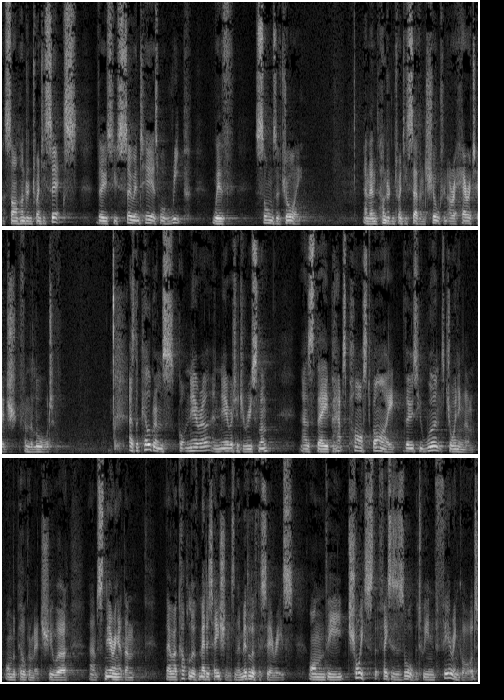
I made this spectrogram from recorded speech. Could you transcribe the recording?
Uh, Psalm 126 those who sow in tears will reap with songs of joy. And then 127 children are a heritage from the Lord. As the pilgrims got nearer and nearer to Jerusalem, as they perhaps passed by those who weren't joining them on the pilgrimage, who were um, sneering at them, there were a couple of meditations in the middle of the series on the choice that faces us all between fearing God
